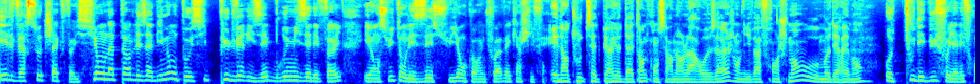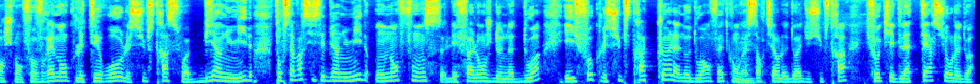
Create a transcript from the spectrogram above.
et le verso de chaque feuille. Si on a peur de les abîmer, on peut aussi pulvériser, brumiser les feuilles et ensuite on les essuie encore une fois avec un chiffon. Et dans toute cette période d'attente concernant l'arrosage, on y va franchement ou modérément? Au tout début, faut y aller franchement. Faut vraiment que le terreau, le substrat soit bien humide. Pour savoir si c'est bien humide, on enfonce les phalanges de notre doigt et il faut que le substrat colle à nos doigts. En fait, quand on va sortir le doigt du substrat, il faut qu'il y ait de la terre sur le doigt.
